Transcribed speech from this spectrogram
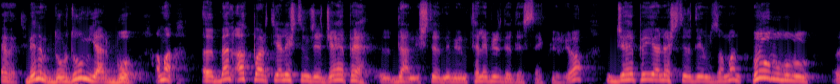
Evet. Benim durduğum yer bu. Ama ben AK Parti'yi eleştirince CHP'den işte ne bileyim Tele1 de destek veriyor. CHP'yi eleştirdiğim zaman hu hu hu hu. E,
